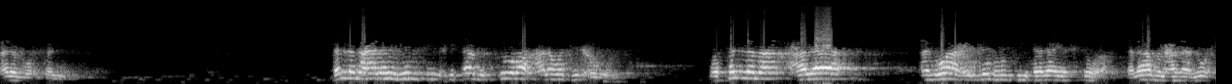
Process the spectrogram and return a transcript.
على المرسلين. سلم عليهم في ختام السورة على وجه العموم. وسلم على أنواع منهم في ثنايا السورة. سلام على نوح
